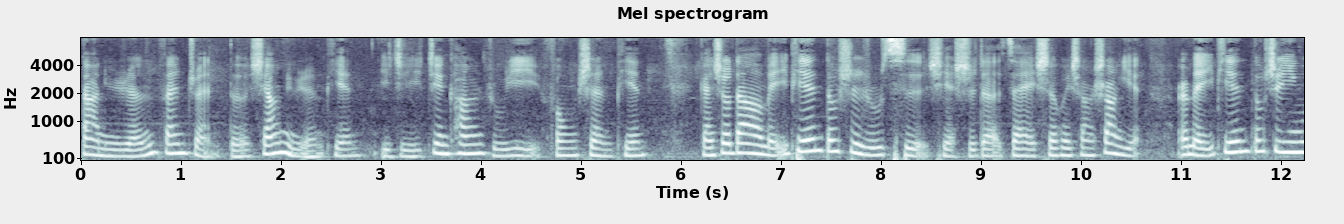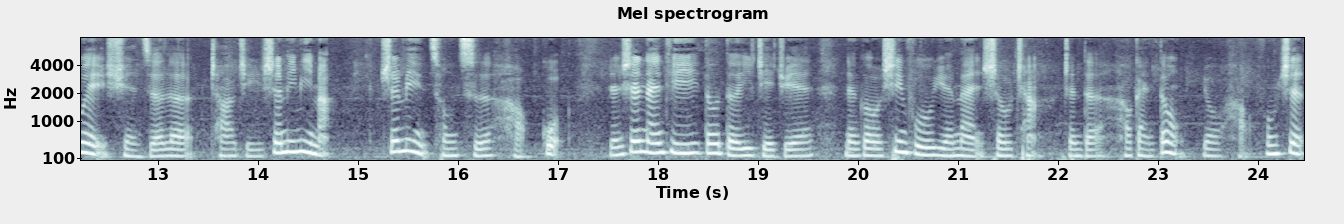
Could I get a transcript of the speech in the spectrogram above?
大女人翻转得香女人篇，以及健康如意丰盛篇，感受到每一篇都是如此写实的在社会上上演，而每一篇都是因为选择了超级生命密码，生命从此好过，人生难题都得以解决，能够幸福圆满收场，真的好感动又好丰盛。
